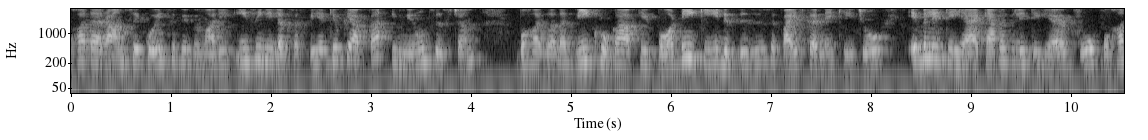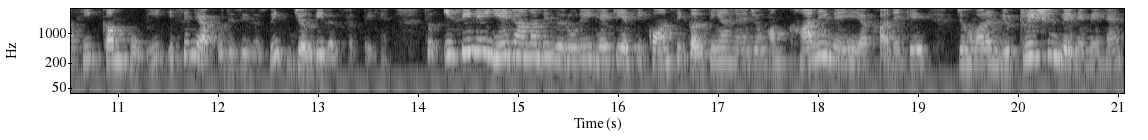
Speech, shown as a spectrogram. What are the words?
बहुत आराम से कोई सी भी बीमारी ईजीली लग सकती है, क्योंकि आपका इम्यून सिस्टम बहुत ज़्यादा वीक होगा आपकी बॉडी की डिज़ीज़ से फाइट करने की, जो एबिलिटी है कैपेबिलिटी है, वो बहुत ही कम होगी, इसीलिए आपको डिज़ीज़ भी जल्दी लग सकते हैं। तो इसीलिए ये जानना भी ज़रूरी है कि ऐसी कौन सी गलतियाँ हैं जो हम खाने में या खाने के, जो हमारा न्यूट्रिशन लेने में है,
